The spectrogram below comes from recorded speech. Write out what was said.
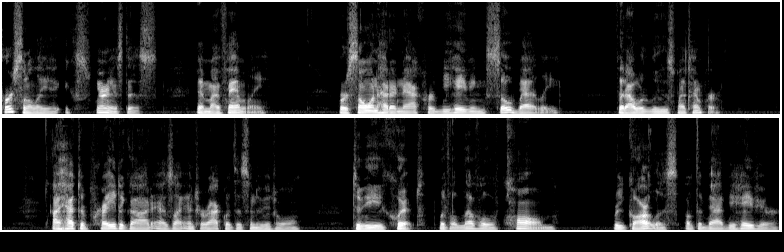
personally experienced this in my family, where someone had a knack for behaving so badly that I would lose my temper. I had to pray to God as I interact with this individual to be equipped with a level of calm, regardless of the bad behavior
